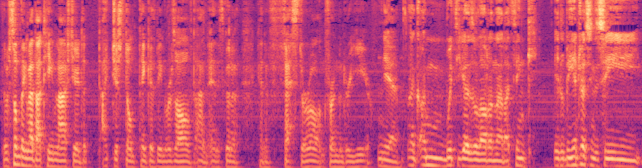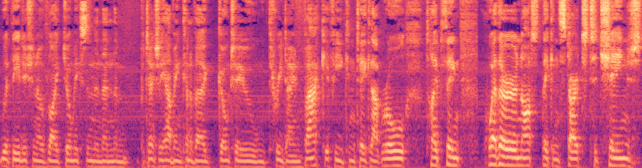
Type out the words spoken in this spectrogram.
there was something about that team last year that I just don't think has been resolved, and, and it's going to kind of fester on for another year. Yeah, like I'm with you guys a lot on that. I think it'll be interesting to see with the addition of like Joe Mixon and then them potentially having kind of a go-to three down back if he can take that role type thing. Whether or not they can start to change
